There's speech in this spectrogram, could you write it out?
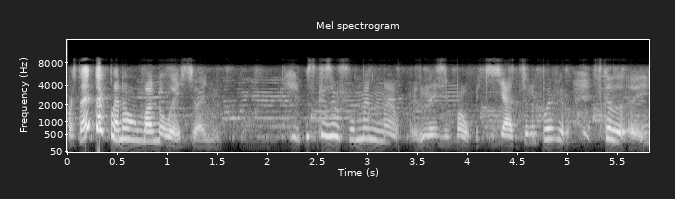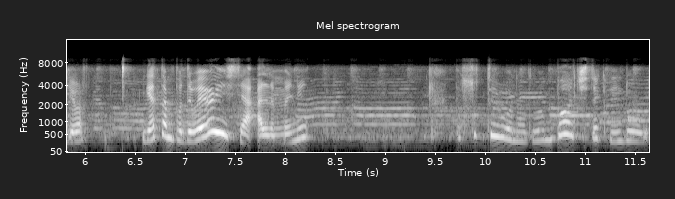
А знаєте, як мене обманули сьогодні? Він сказав, що в мене не зіпав. Я це не повірю. Сказав, я, я там подивилася, але мені пошутила над вами. Бачите, як недобре.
